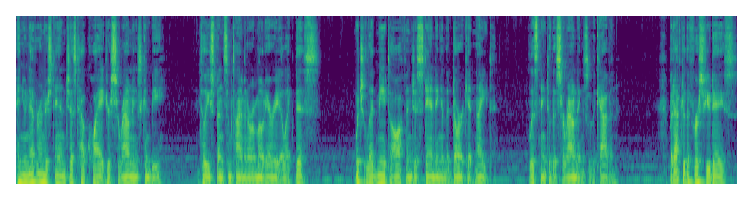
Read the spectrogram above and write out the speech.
And you never understand just how quiet your surroundings can be until you spend some time in a remote area like this, which led me to often just standing in the dark at night, listening to the surroundings of the cabin. But after the first few days,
